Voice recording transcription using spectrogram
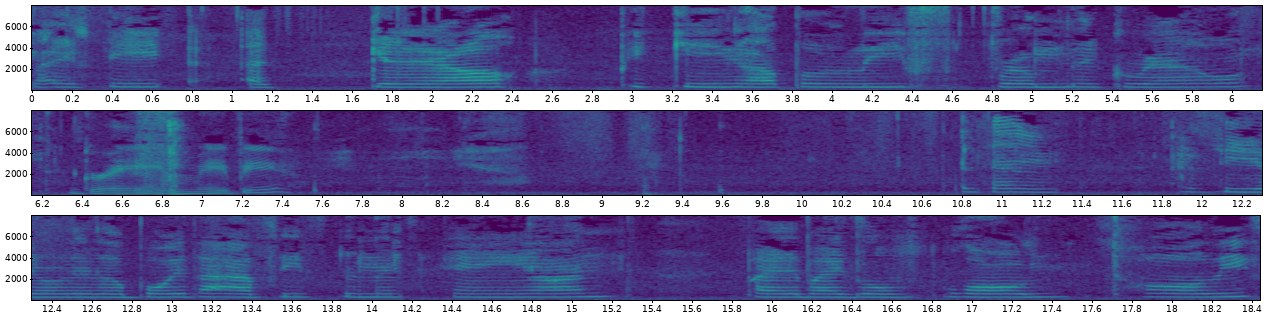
I see a girl picking up a leaf from the ground. Grain, maybe? And then I see a little boy that has leaves in his hand by, by those long tall leaves.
